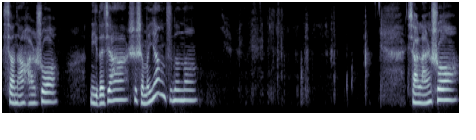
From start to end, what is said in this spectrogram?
小男孩说。你的家是什么样子的呢？小蓝说：“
